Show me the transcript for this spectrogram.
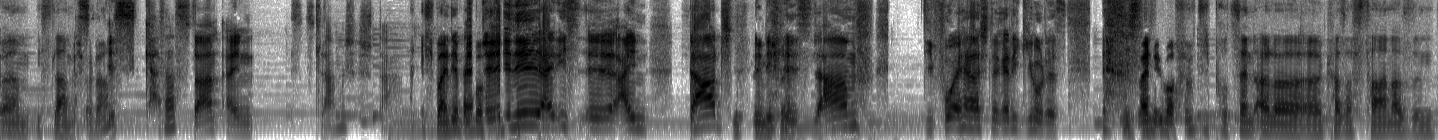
ähm, islamisch, Ist- oder? Ist Kasachstan ein islamischer Staat? Ich meine, der Äh, äh, nee, ein, Is äh, ein Staat, in dem der Islam die vorherrschende Religion ist. Ich meine, über 50% aller äh, Kasachstaner sind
